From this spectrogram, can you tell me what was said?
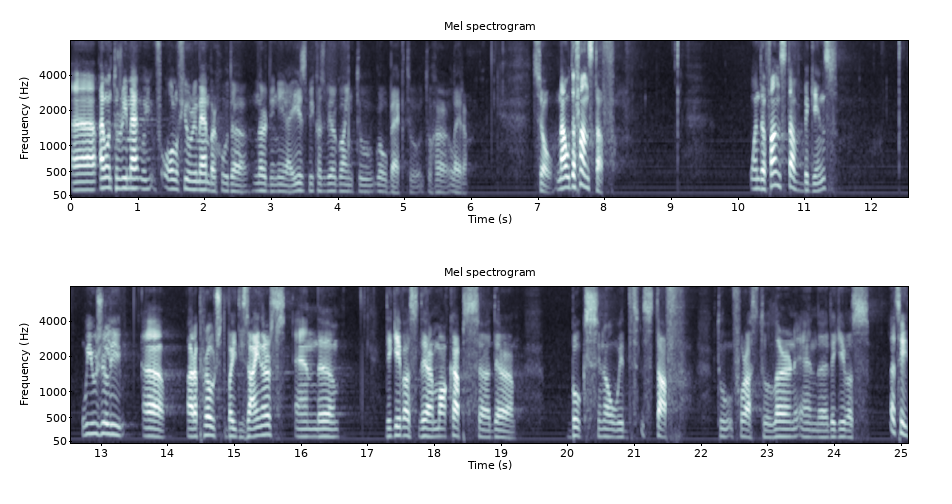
Uh, I want to remember, all of you remember who the nerdy Nina is, because we are going to go back to, to her later. So, now the fun stuff when the fun stuff begins, we usually uh, are approached by designers, and uh, they give us their mock-ups, uh, their books, you know, with stuff to, for us to learn, and uh, they give us, let's say,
